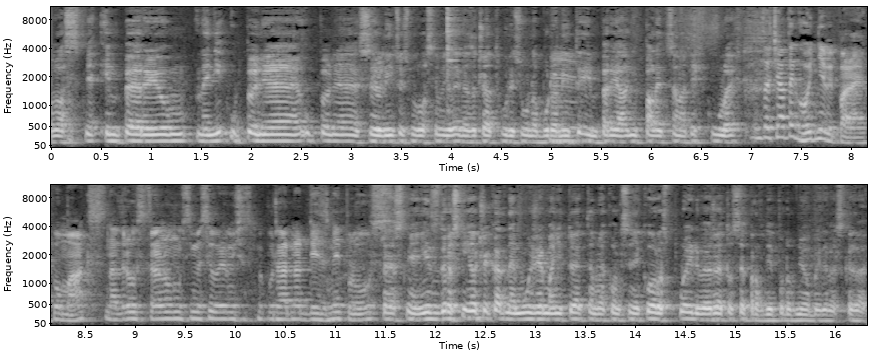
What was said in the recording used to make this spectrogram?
vlastně Imperium není úplně, úplně silný, což jsme vlastně viděli na začátku, kdy jsou nabudaný ty imperiální palice na těch kůlech. Ten začátek hodně vypadá jako Max, na druhou stranu musíme si uvědomit, že jsme pořád na Disney+. Plus. Přesně, nic drsného čekat nemůžeme, ani to, jak tam na konci někoho rozpolí dveře, to se pravděpodobně obejde ve skrve.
